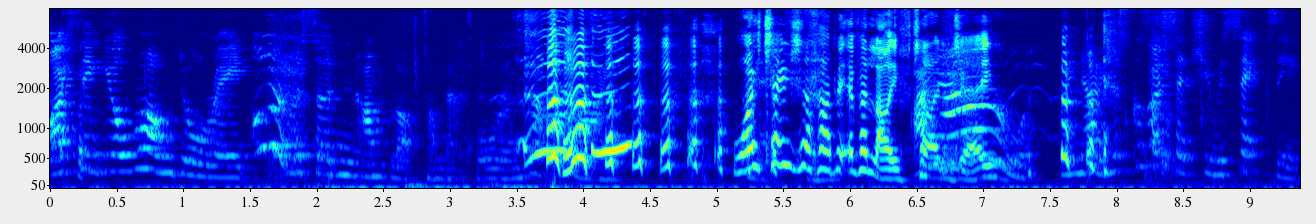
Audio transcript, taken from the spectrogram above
I think you're wrong, Doreen. All of a sudden, I'm blocked on that forum. Why change the habit of a lifetime, I Jane? know, I know. Just because I said she was sexy,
